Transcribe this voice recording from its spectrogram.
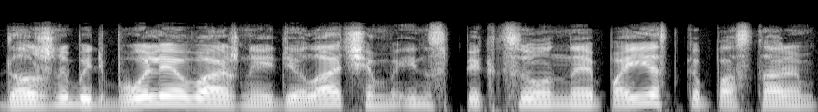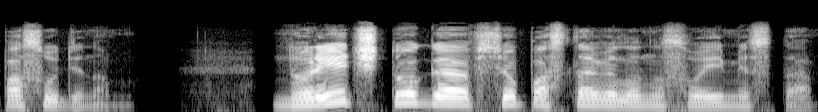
должны быть более важные дела, чем инспекционная поездка по старым посудинам. Но речь Тога все поставила на свои места.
